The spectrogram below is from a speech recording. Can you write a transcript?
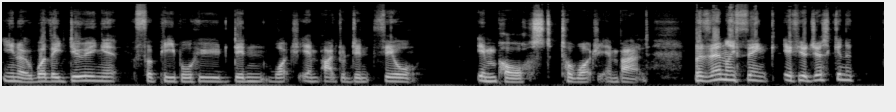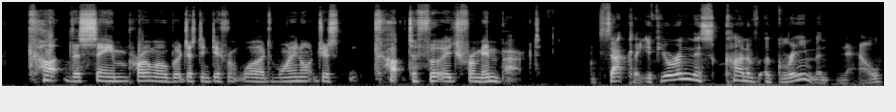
you know, were they doing it for people who didn't watch Impact or didn't feel impulsed to watch Impact? But then I think if you're just gonna cut the same promo but just in different words, why not just cut to footage from Impact? Exactly. If you're in this kind of agreement now,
